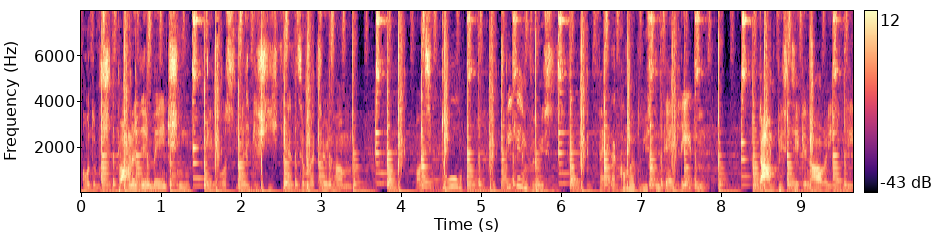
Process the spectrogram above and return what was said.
und um spannende Menschen, die was ihre Geschichte zu erzählen haben. Wenn du entwickeln willst und weiterkommen willst in dein Leben, dann bist du genau richtig.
